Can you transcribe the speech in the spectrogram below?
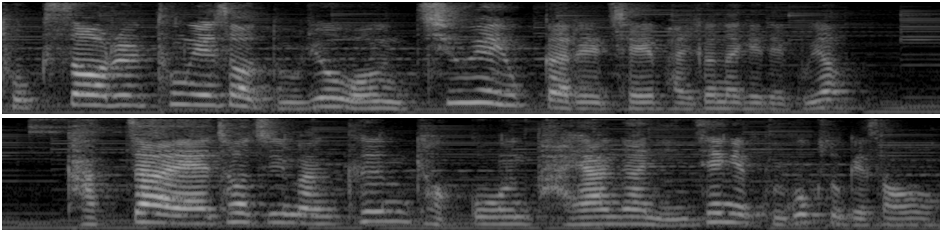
독서를 통해서 누려온 치유의 효과를 재발견하게 되고요. 각자의 처지만큼 겪어온 다양한 인생의 굴곡 속에서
